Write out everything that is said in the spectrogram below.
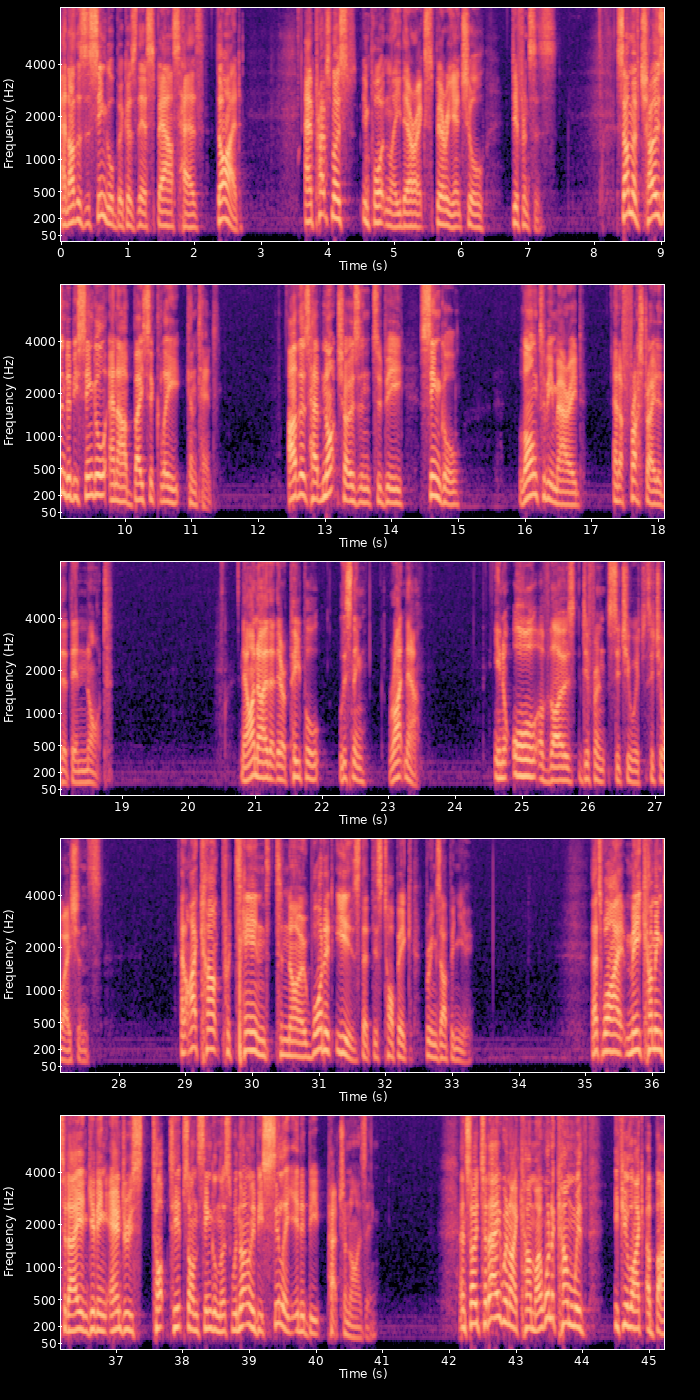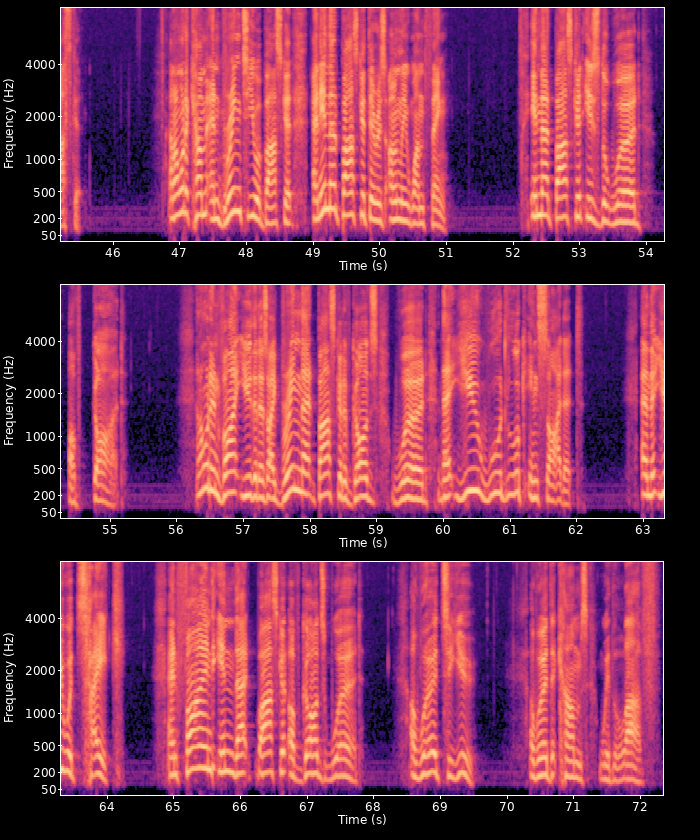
and others are single because their spouse has died. And perhaps most importantly, there are experiential differences. Some have chosen to be single and are basically content. Others have not chosen to be single, long to be married, and are frustrated that they're not. Now, I know that there are people listening right now in all of those different situa- situations. And I can't pretend to know what it is that this topic brings up in you. That's why me coming today and giving Andrew's top tips on singleness would not only be silly, it'd be patronizing. And so today, when I come, I want to come with, if you like, a basket. And I want to come and bring to you a basket. And in that basket, there is only one thing. In that basket is the word of God. And I want to invite you that as I bring that basket of God's word, that you would look inside it and that you would take and find in that basket of God's word a word to you, a word that comes with love.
